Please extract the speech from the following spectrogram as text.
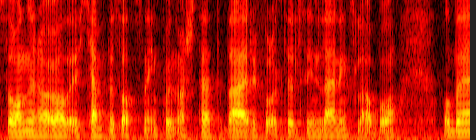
Stavanger har jo hatt en kjempesatsing på universitetet der i forhold til sin læringslab. Og, og det,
